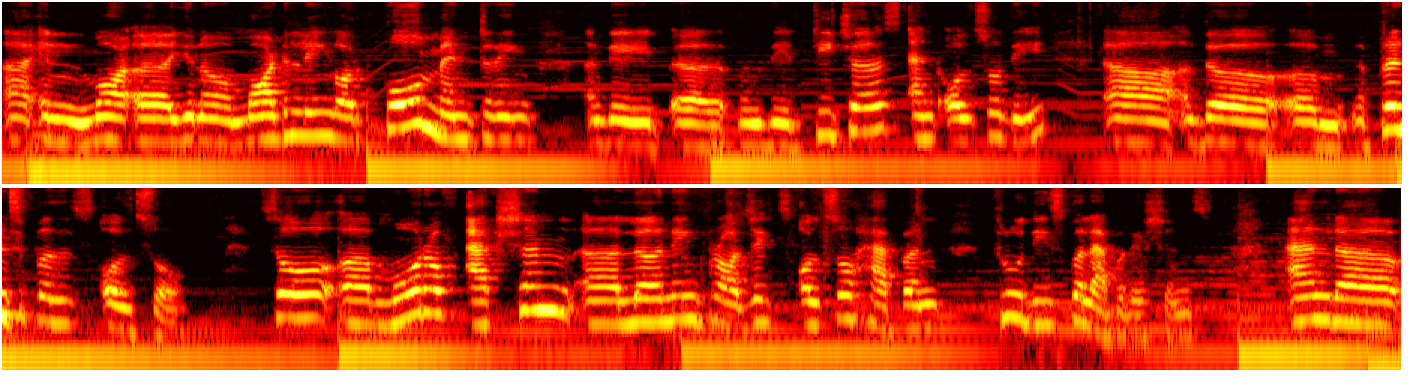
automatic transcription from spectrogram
uh, in more uh, you know modeling or co-mentoring the uh, the teachers and also the the um, principals also so uh, more of action uh, learning projects also happen through these collaborations. And uh,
